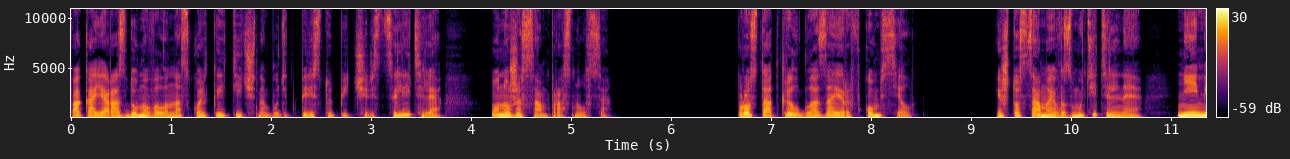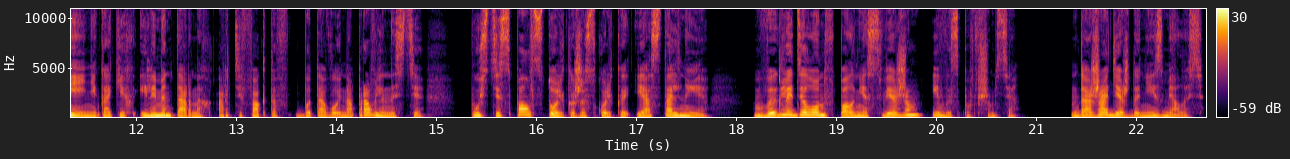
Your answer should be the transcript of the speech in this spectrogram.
Пока я раздумывала, насколько этично будет переступить через целителя, он уже сам проснулся. Просто открыл глаза и рывком сел. И что самое возмутительное, не имея никаких элементарных артефактов бытовой направленности, пусть и спал столько же, сколько и остальные, выглядел он вполне свежим и выспавшимся. Даже одежда не измялась.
